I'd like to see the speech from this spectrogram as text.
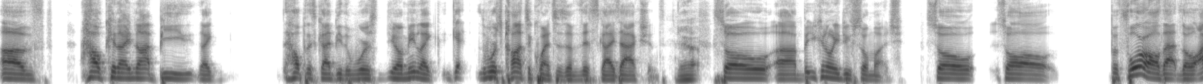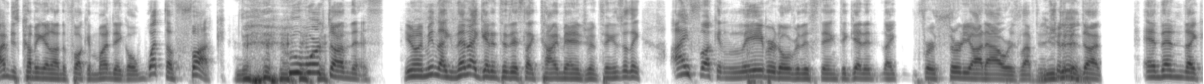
of how can I not be like help this guy be the worst. You know what I mean? Like get the worst consequences of this guy's actions. Yeah. So, uh, but you can only do so much. So, so before all that though, I'm just coming in on the fucking Monday. Go, what the fuck? Who worked on this? You know what I mean? Like then I get into this like time management thing. So like I fucking labored over this thing to get it like for 30 odd hours left, and it should have been done. And then like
